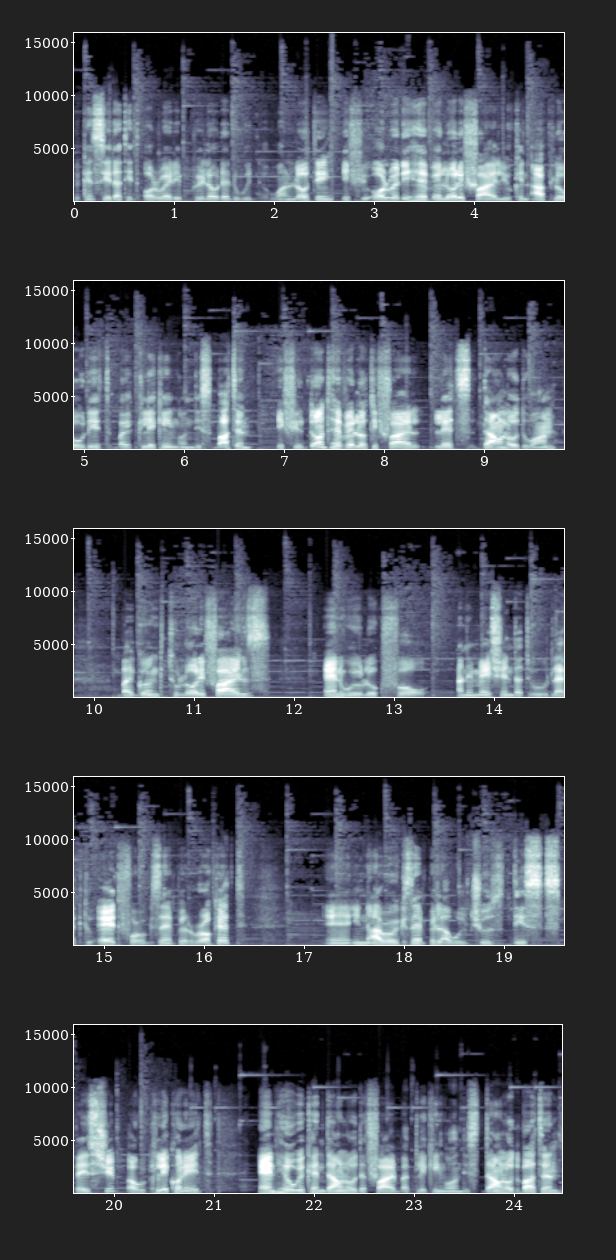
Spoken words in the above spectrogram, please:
We can see that it already preloaded with one Lottie. If you already have a Lottie file, you can upload it by clicking on this button. If you don't have a Lottie file, let's download one by going to Lottie files and we'll look for animation that we would like to add, for example, rocket. Uh, in our example, I will choose this spaceship. I will click on it and here we can download the file by clicking on this download button.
